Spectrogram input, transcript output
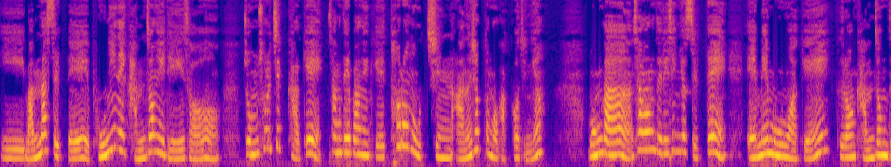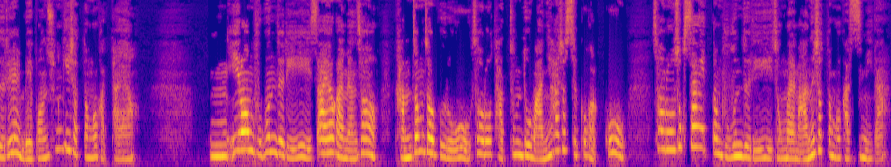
이 만났을 때 본인의 감정에 대해서 좀 솔직하게 상대방에게 털어놓진 않으셨던 것 같거든요. 뭔가 상황들이 생겼을 때 애매모호하게 그런 감정들을 매번 숨기셨던 것 같아요. 음, 이런 부분들이 쌓여가면서 감정적으로 서로 다툼도 많이 하셨을 것 같고 서로 속상했던 부분들이 정말 많으셨던 것 같습니다.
